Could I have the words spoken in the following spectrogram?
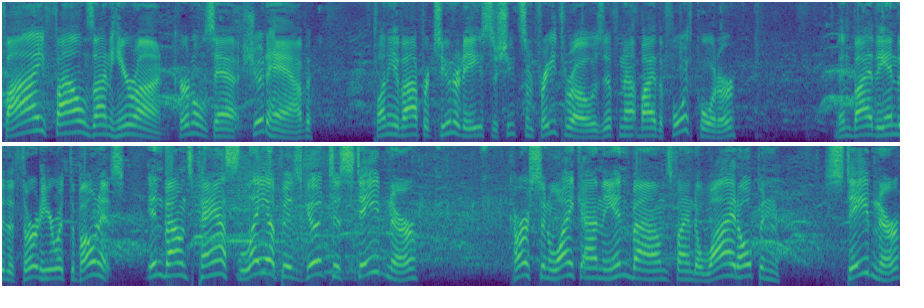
Five fouls on Huron. Kernels have, should have plenty of opportunities to shoot some free throws, if not by the fourth quarter. Then by the end of the third here with the bonus. Inbounds pass, layup is good to Stabner. Carson White on the inbounds find a wide open Stabner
